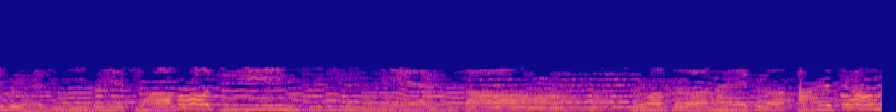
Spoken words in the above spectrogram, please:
八月里的调情新年到，我和那个二小妹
